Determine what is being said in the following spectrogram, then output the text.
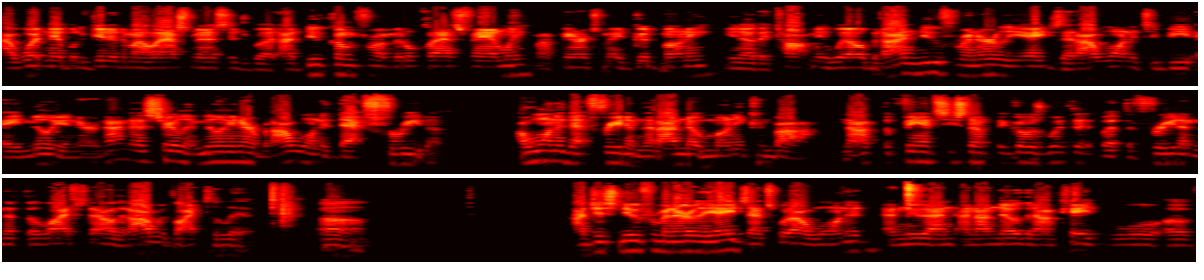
I wasn't able to get it in my last message, but I do come from a middle class family. My parents made good money. You know, they taught me well, but I knew from an early age that I wanted to be a millionaire. Not necessarily a millionaire, but I wanted that freedom. I wanted that freedom that I know money can buy. Not the fancy stuff that goes with it, but the freedom that the lifestyle that I would like to live. Um, I just knew from an early age that's what I wanted. I knew, and, I know that I'm capable of,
